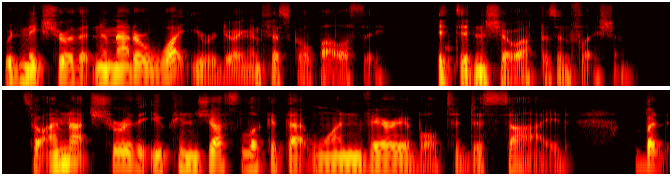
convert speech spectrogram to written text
would make sure that no matter what you were doing in fiscal policy, it didn't show up as inflation. So I'm not sure that you can just look at that one variable to decide but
